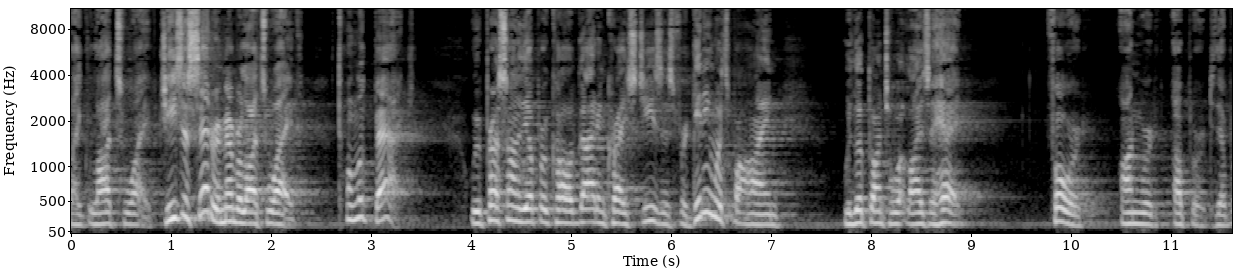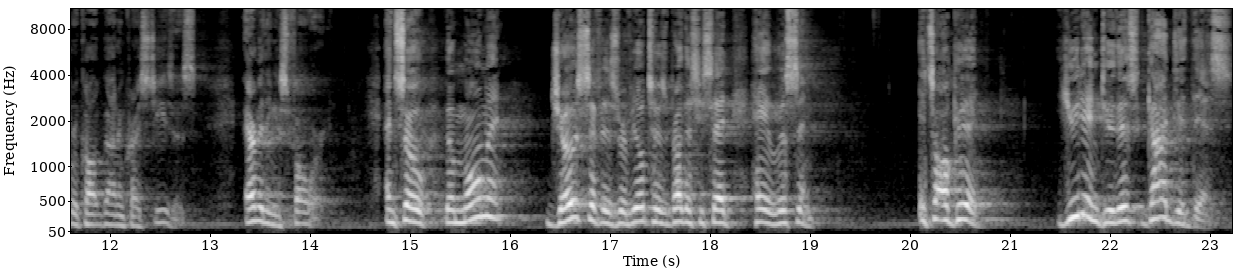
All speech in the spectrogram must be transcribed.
like Lot's wife. Jesus said, Remember Lot's wife. Don't look back. We press on to the upward call of God in Christ Jesus, forgetting what's behind. We look onto what lies ahead. Forward, onward, upward, to the upward call of God in Christ Jesus. Everything is forward. And so the moment Joseph is revealed to his brothers, he said, Hey, listen, it's all good. You didn't do this, God did this.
